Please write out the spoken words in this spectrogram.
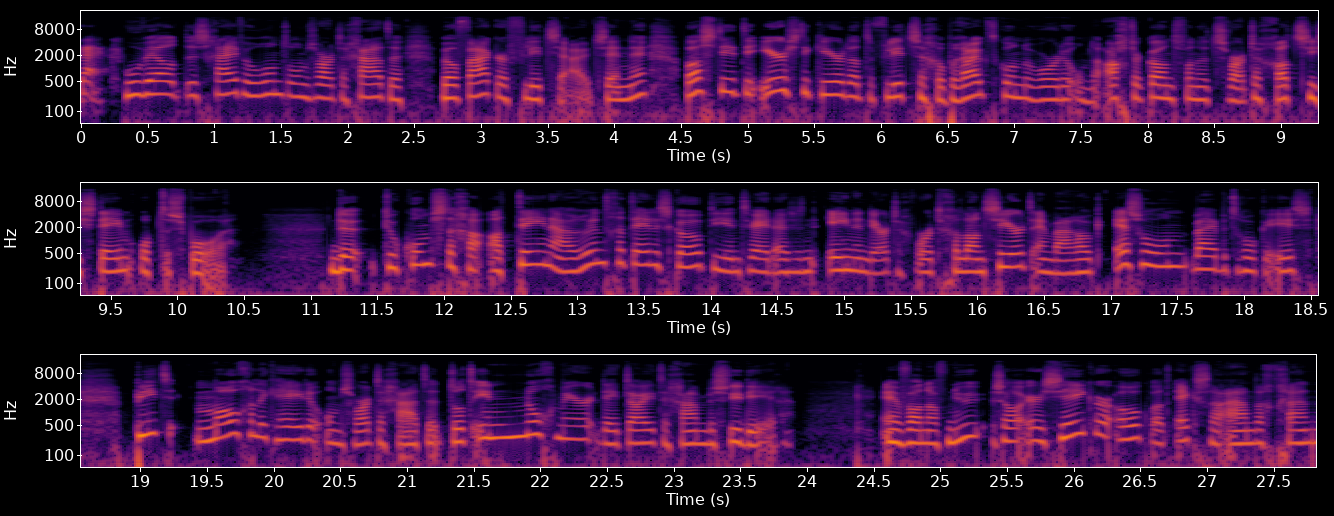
back. Hoewel de schijven rondom zwarte gaten wel vaker flitsen uitzenden, was dit de eerste keer dat de flitsen gebruikt konden worden om de achterkant van het zwarte gatsysteem op te sporen. De toekomstige Athena röntgentelescoop, die in 2031 wordt gelanceerd en waar ook Esselon bij betrokken is, biedt mogelijkheden om zwarte gaten tot in nog meer detail te gaan bestuderen. En vanaf nu zal er zeker ook wat extra aandacht gaan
